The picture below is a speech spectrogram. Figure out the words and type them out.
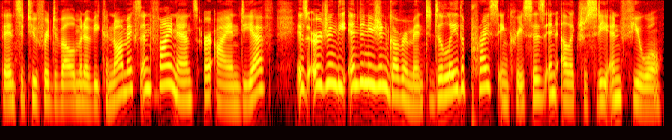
the Institute for Development of Economics and Finance, or INDEF, is urging the Indonesian government to delay the price increases in electricity and fuel.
